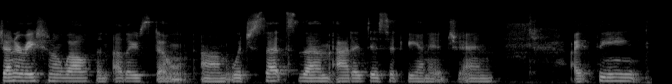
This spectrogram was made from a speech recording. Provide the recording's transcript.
generational wealth, and others don't, um, which sets them at a disadvantage. And I think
